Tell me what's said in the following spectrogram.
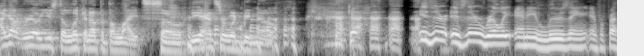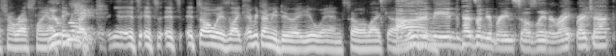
I got real used to looking up at the lights, so the answer would be no. is there is there really any losing in professional wrestling? You're I think right. like it's it's it's it's always like every time you do it, you win. So like, uh, I losing- mean, depends on your brain cells later, right? Right, Jack?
